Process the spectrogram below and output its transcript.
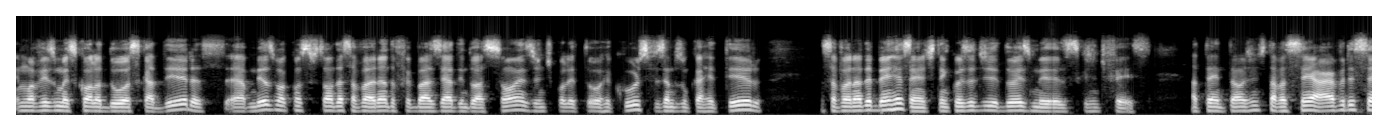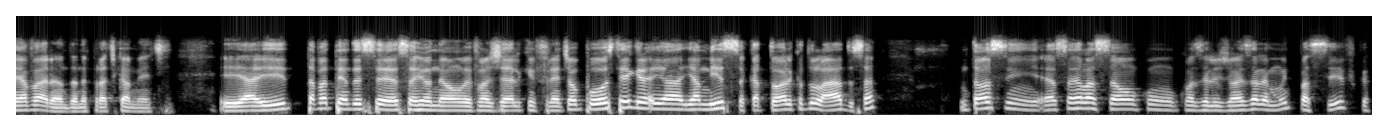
uma vez uma escola doou as cadeiras, a mesma construção dessa varanda foi baseada em doações, a gente coletou recursos, fizemos um carreteiro. Essa varanda é bem recente, tem coisa de dois meses que a gente fez. Até então a gente estava sem árvore e sem a varanda, né, praticamente. E aí estava tendo esse, essa reunião evangélica em frente ao posto e a, e a, missa católica do lado, sabe? Então, assim, essa relação com, com as religiões ela é muito pacífica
